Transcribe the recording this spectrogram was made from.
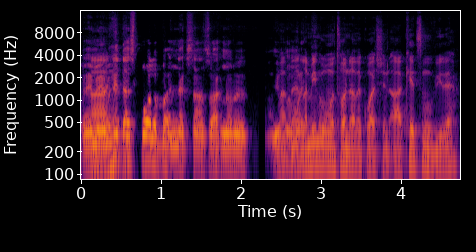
Hey, Uh, man, no- hit that spoiler button next time so I can know the. my bad. Let me move on to another question. Uh, Kid Smooth you there?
